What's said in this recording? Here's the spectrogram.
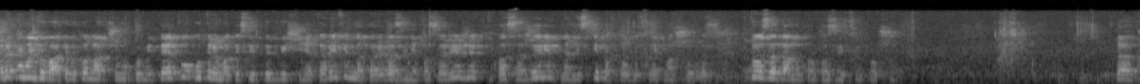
Рекомендувати виконавчому комітету утриматись від підвищення тарифів на перевезення пасажирів, пасажирів на міських автобусних маршрутах. Хто за дану пропозицію, прошу? Так.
